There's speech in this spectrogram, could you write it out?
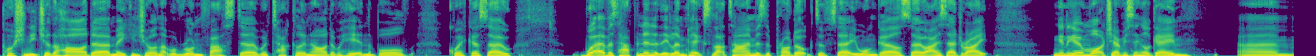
pushing each other harder, making sure that we'll run faster, we're tackling harder, we're hitting the ball quicker. So, whatever's happening at the Olympics at that time is the product of 31 girls. So, I said, right, I'm going to go and watch every single game. Um,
